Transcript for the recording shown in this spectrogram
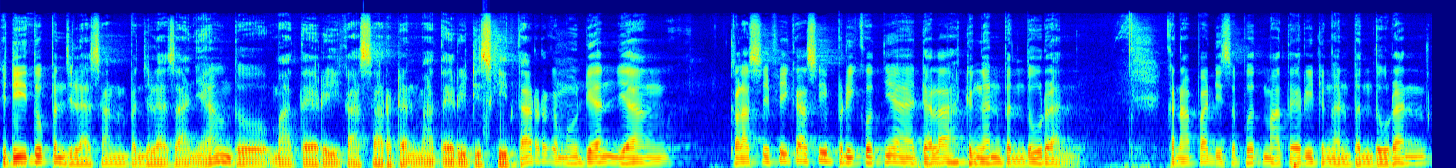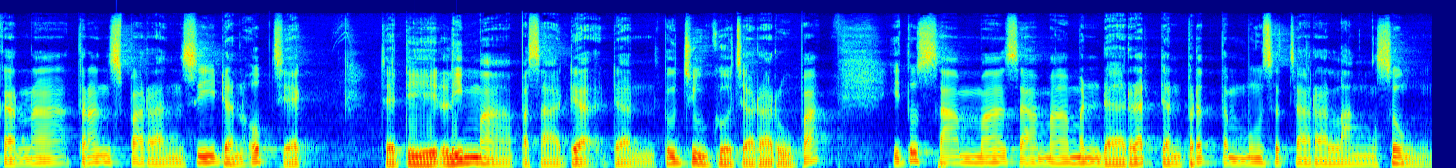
Jadi itu penjelasan penjelasannya untuk materi kasar dan materi di sekitar. Kemudian yang klasifikasi berikutnya adalah dengan benturan. Kenapa disebut materi dengan benturan? Karena transparansi dan objek jadi lima pesada dan tujuh gocara rupa itu sama-sama mendarat dan bertemu secara langsung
